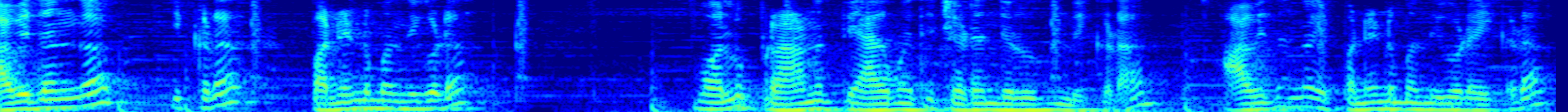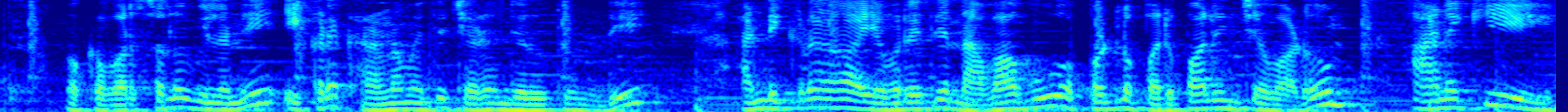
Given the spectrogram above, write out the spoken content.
ఆ విధంగా ఇక్కడ పన్నెండు మంది కూడా వాళ్ళు ప్రాణ త్యాగం అయితే చేయడం జరుగుతుంది ఇక్కడ. ఆ విధంగా ఈ పన్నెండు మంది కూడా ఇక్కడ ఒక వరుసలో వీళ్ళని ఇక్కడ ఖననం అయితే చేయడం జరుగుతుంది. అండ్ ఇక్కడ ఎవరైతే నవాబు అప్పట్లో పరిపాలించేవాడో ఆయనకి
